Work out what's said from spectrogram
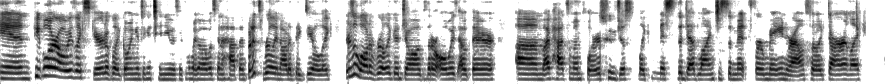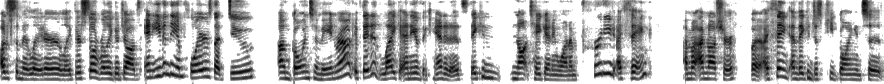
and people are always like scared of like going into continuous like oh my god what's going to happen? But it's really not a big deal. Like there's a lot of really good jobs that are always out there. Um i've had some employers who just like missed the deadline to submit for main rounds. So they're like darn like i'll just submit later. Like there's still really good jobs. And even the employers that do um, go into main round, if they didn't like any of the candidates, they can not take anyone. I'm pretty, I think, I'm, I'm not sure, but I think, and they can just keep going into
